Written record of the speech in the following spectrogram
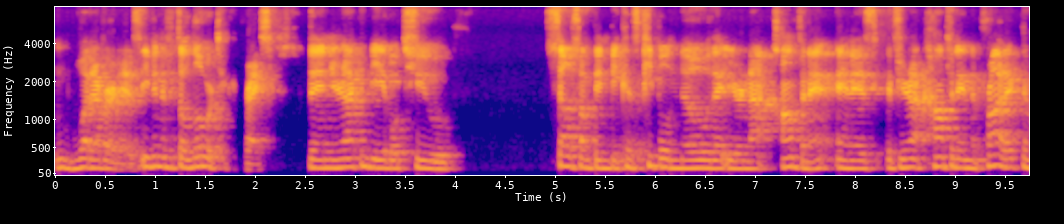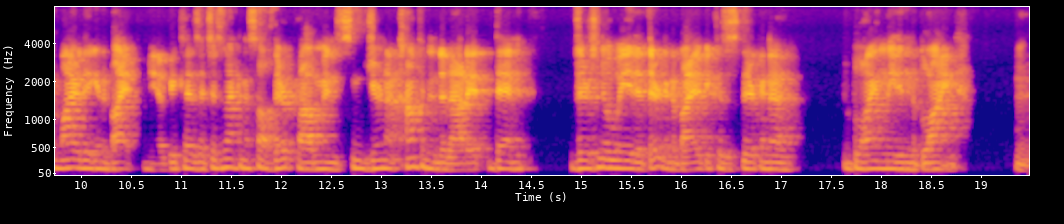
whatever it is, even if it's a lower ticket price, then you're not going to be able to sell something because people know that you're not confident. And is if you're not confident in the product, then why are they going to buy it from you? Because if it's not going to solve their problem and you're not confident about it, then there's no way that they're going to buy it because they're going to blind lead in the blind. Hmm.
